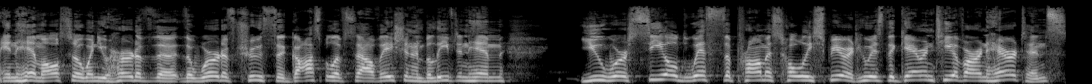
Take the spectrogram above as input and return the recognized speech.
in him also when you heard of the, the word of truth, the gospel of salvation and believed in him, you were sealed with the promised Holy Spirit, who is the guarantee of our inheritance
